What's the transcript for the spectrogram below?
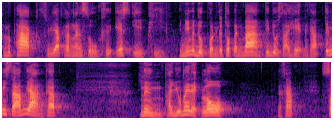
อนุภาคสุริยะพลังงานสูงคือ SEP ทีนี้มาดูผลกระทบกันบ้างที่ดูสาเหตุนะครับ จะมี 3 อย่างครับ 1. พายุแม่เหล็กโลกนะครับส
